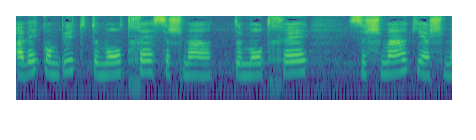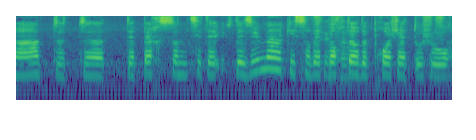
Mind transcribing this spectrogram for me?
avait comme but de montrer ce chemin, de montrer ce chemin qui est un chemin de, des personnes, c'était des humains qui sont des porteurs de projets toujours.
